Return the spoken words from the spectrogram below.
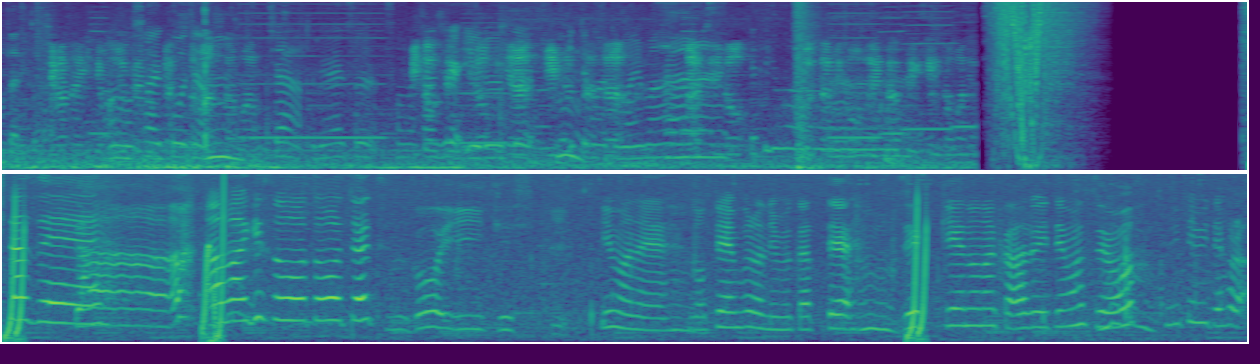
んだりとか。あもう最高じゃん、うん。じゃあとりあえずそんな感じでゆるく行ってみようと思います、はい。行ってきます来たぜや天城荘到着ーすごいいい景色。今ね露天風呂に向かってうん。絶景の中歩いてますよ、う見て見てほら。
